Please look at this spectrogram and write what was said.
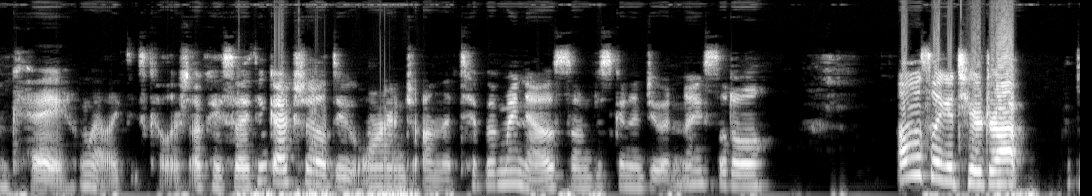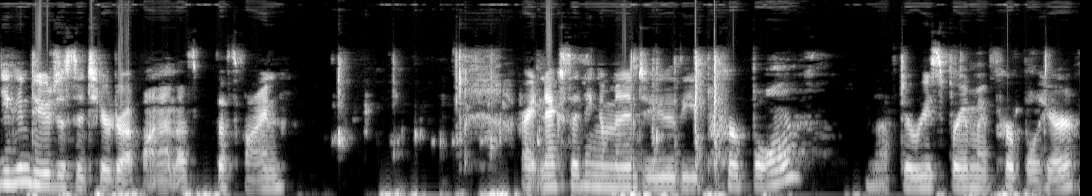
Okay, oh, I like these colors. Okay, so I think actually I'll do orange on the tip of my nose, so I'm just going to do a nice little, almost like a teardrop. You can do just a teardrop on it, that's, that's fine. Alright, next I think I'm going to do the purple. i have to respray my purple here.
